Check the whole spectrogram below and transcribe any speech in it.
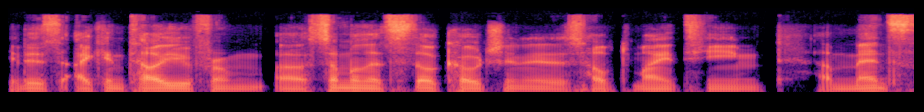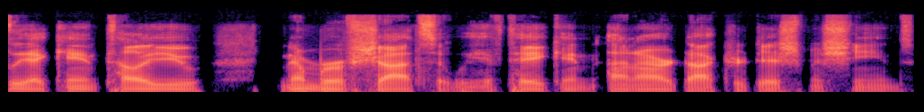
it is. I can tell you from uh, someone that's still coaching, it has helped my team immensely. I can't tell you number of shots that we have taken on our Dr. Dish machines.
